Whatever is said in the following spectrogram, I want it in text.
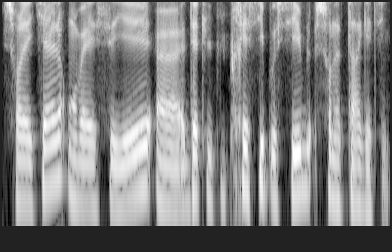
sur lesquels on va essayer euh, d'être le plus précis possible sur notre targeting.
